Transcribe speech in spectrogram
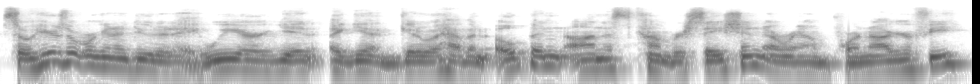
So here's what we're going to do today. We are, get, again, going to have an open, honest conversation around pornography.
